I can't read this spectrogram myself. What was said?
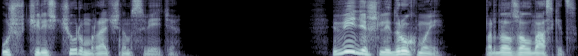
уж в чересчур мрачном свете. «Видишь ли, друг мой», — продолжал Васкиц,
